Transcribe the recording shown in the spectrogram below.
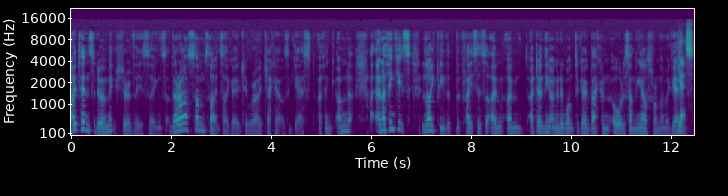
I tend to do a mixture of these things. There are some sites I go to where I check out as a guest. I think I'm not, and I think it's likely the the places that I'm I'm I don't think I'm going to want to go back and order something else from them again. Yes.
